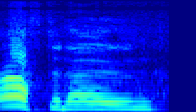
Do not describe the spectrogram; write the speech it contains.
Afternoon.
